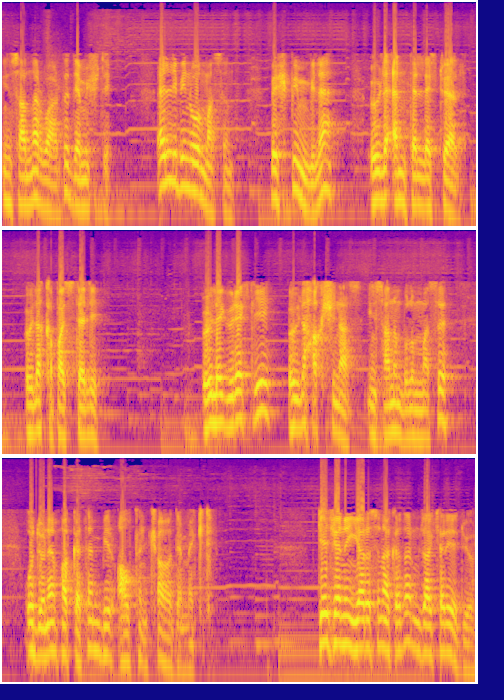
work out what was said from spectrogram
insanlar vardı demişti. 50 bin olmasın, 5 bin bile öyle entelektüel, öyle kapasiteli, öyle yürekli, öyle hakşinas insanın bulunması o dönem hakikaten bir altın çağ demekti. Gecenin yarısına kadar müzakere ediyor.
